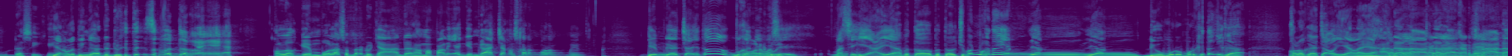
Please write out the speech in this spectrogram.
udah sih. kayaknya. Yang lebih nggak ada duitnya sebenarnya. Kalau game bola sebenarnya duitnya ada, sama paling ya game gacha kan sekarang orang main. Game gacha itu bukannya Keluar masih masih iya iya betul betul. Cuman maksudnya yang yang yang di umur-umur kita juga kalau gacha oh iyalah ya. Ada lah, ada karena, lah. Karena, Karena,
